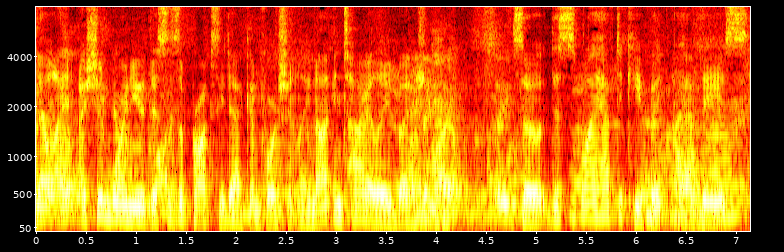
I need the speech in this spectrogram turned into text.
Now I, I should warn you, this is a proxy deck, unfortunately, not entirely, but in part. So this is why I have to keep it. I have these.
